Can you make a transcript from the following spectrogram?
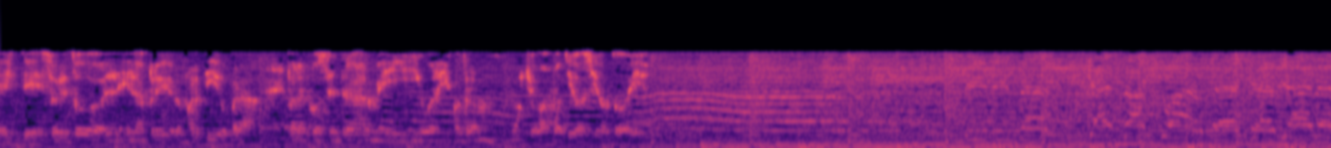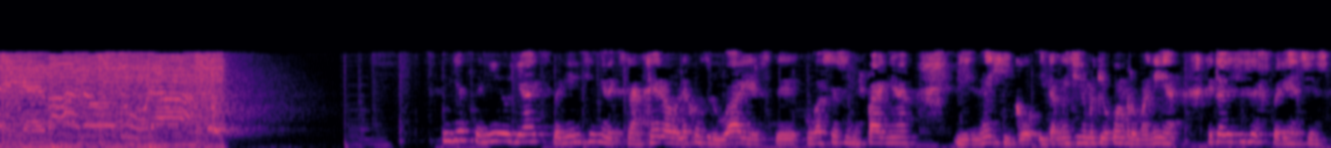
este, sobre todo en, la previa de los partidos para, para concentrarme y, y bueno, y encontrar mucho más motivación todavía. Tú ya has tenido ya experiencia en el extranjero, lejos de Uruguay, este, jugaste en España y en México y también, si no me equivoco, en Rumanía. ¿Qué tal esas experiencias?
